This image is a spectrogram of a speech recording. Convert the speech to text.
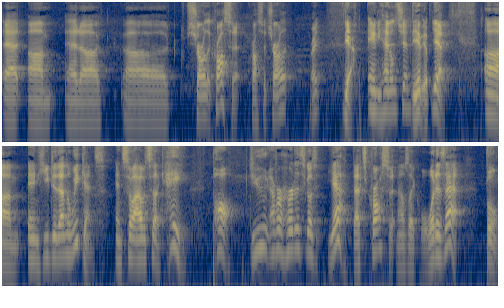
at um, at uh, uh, Charlotte CrossFit, CrossFit Charlotte, right? Yeah. Andy Hendel's gym. Yep, yep. Yeah. Um, and he did that on the weekends. And so I was like, hey, Paul, do you ever heard of this? He goes, yeah, that's CrossFit. And I was like, well, what is that? Boom.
